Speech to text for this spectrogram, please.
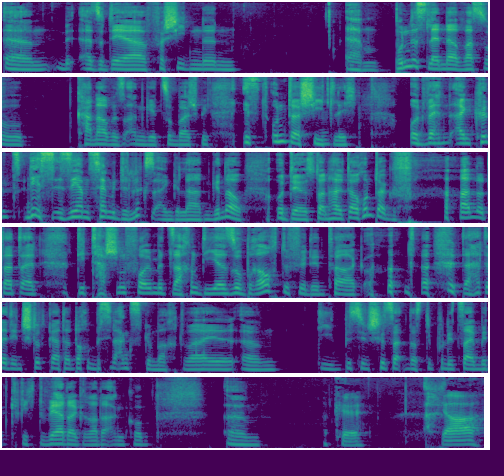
ähm, also der verschiedenen ähm, Bundesländer, was so Cannabis angeht zum Beispiel, ist unterschiedlich. Und wenn ein Künstler, nee, sie haben Sammy Deluxe eingeladen, genau. Und der ist dann halt da runtergefahren gefahren und hat halt die Taschen voll mit Sachen, die er so brauchte für den Tag. Und da, da hat er den Stuttgarter doch ein bisschen Angst gemacht, weil ähm, die ein bisschen Schiss hatten, dass die Polizei mitkriegt, wer da gerade ankommt. Ähm, okay. Ja.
